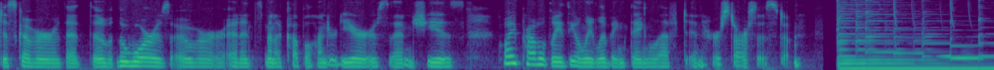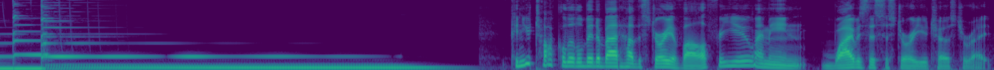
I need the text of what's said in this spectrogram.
discover that the the war is over and it's been a couple hundred years, and she is quite probably the only living thing left in her star system. Can you talk a little bit about how the story evolved for you? I mean, why was this a story you chose to write?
